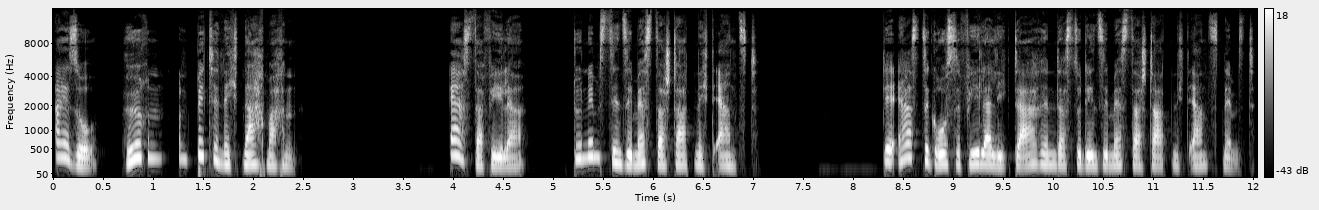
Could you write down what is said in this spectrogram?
Also, hören und bitte nicht nachmachen. Erster Fehler. Du nimmst den Semesterstart nicht ernst. Der erste große Fehler liegt darin, dass du den Semesterstart nicht ernst nimmst.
